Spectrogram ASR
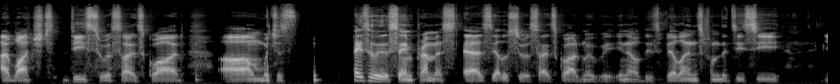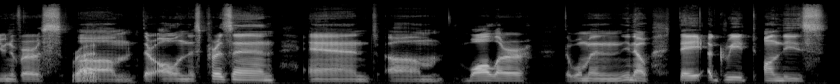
I watched the Suicide Squad, um, which is basically the same premise as the other Suicide Squad movie. You know, these villains from the DC universe. Right. Um, they're all in this prison, and um, Waller, the woman, you know, they agreed on these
